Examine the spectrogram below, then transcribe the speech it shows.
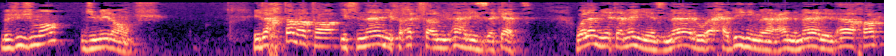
le jugement du mélange إذا اختلط اثنان فأكثر من أهل الزكاة ولم يتميز مال أحدهما عن مال الآخر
